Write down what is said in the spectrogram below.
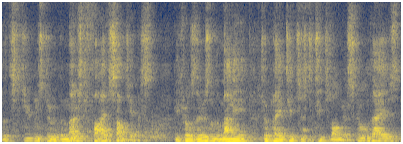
that students do at the most five subjects because there isn't the money to pay teachers to teach longer school days,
